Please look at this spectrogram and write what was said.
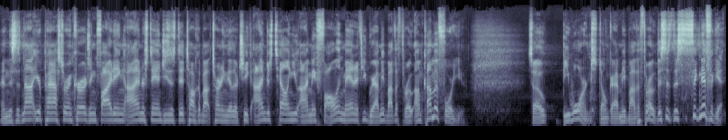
And this is not your pastor encouraging fighting. I understand Jesus did talk about turning the other cheek. I'm just telling you, I'm a fallen man. And if you grab me by the throat, I'm coming for you. So be warned. Don't grab me by the throat. This is, this is significant.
